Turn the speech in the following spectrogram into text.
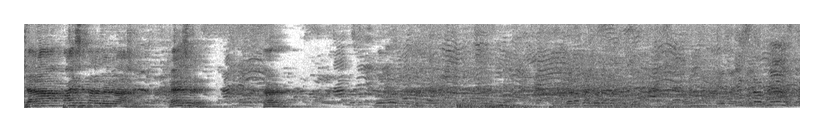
যারা পাইছে তারা যেন আসে। এই ছেলে। হ্যাঁ হ্যাঁ। ইসরাফিল। ওই যে ম্যাডাম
